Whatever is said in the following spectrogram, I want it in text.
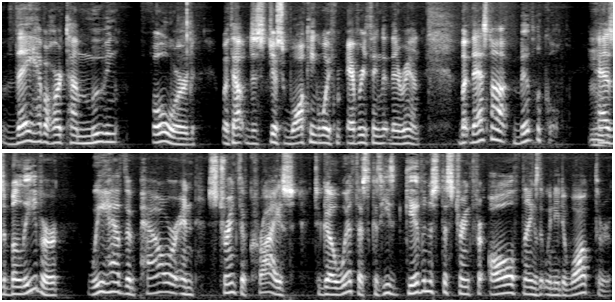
they have a hard time moving forward without just just walking away from everything that they're in. But that's not biblical. Mm. As a believer, we have the power and strength of Christ to go with us because he's given us the strength for all things that we need to walk through.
